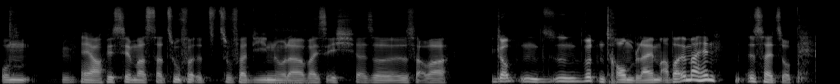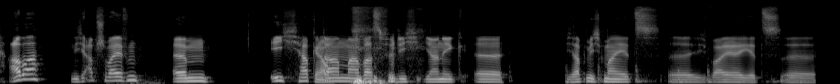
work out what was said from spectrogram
um ein Ja. bisschen was dazu zu verdienen oder weiß ich. Also ist aber, ich glaube, wird ein Traum bleiben. Aber immerhin ist halt so. Aber nicht abschweifen. Ähm, ich habe Genau. da mal was für dich, Yannick. Äh, ich habe mich mal jetzt, äh, ich war ja jetzt äh,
